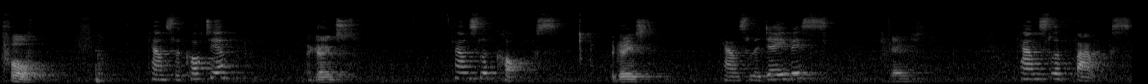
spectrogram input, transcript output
Four. Councillor Cottier, Against. Councillor Cox, Against. Councillor Davis, Against. Councillor Foulkes,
